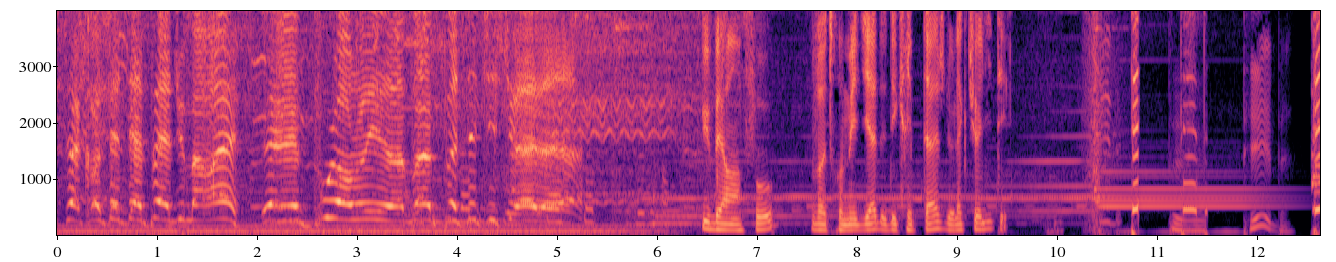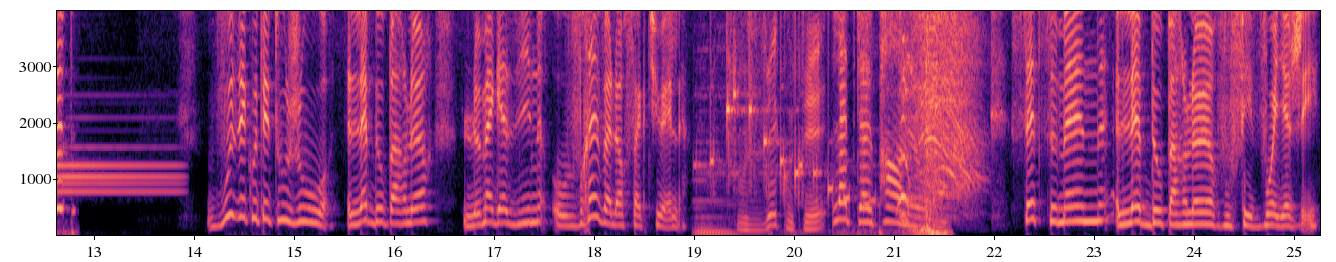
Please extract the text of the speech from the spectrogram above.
c'est à cause des dépêches du marais et boulangerie euh, pathéticienne. Uber Info, votre média de décryptage de l'actualité. Vous écoutez toujours l'Hebdo-Parleur, le magazine aux vraies valeurs factuelles. Vous écoutez l'Hebdo-Parleur. Cette semaine, l'hebdo-parleur vous fait voyager.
